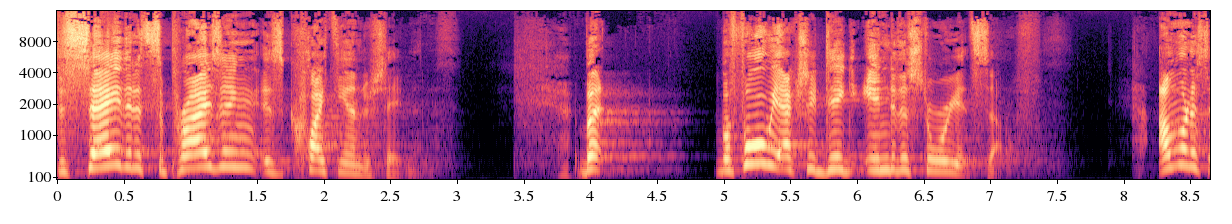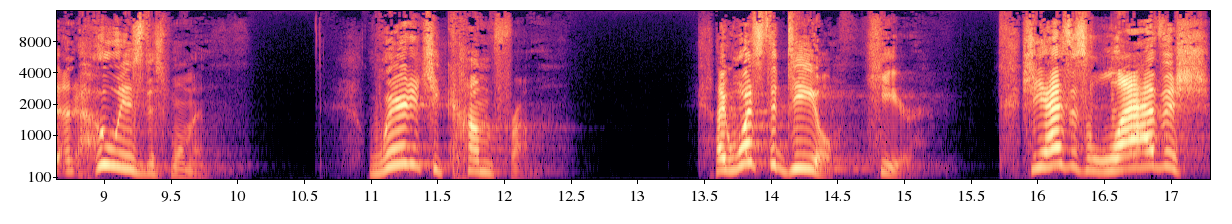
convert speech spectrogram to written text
To say that it's surprising is quite the understatement. But before we actually dig into the story itself, I want to say who is this woman? Where did she come from? Like, what's the deal here? She has this lavish,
